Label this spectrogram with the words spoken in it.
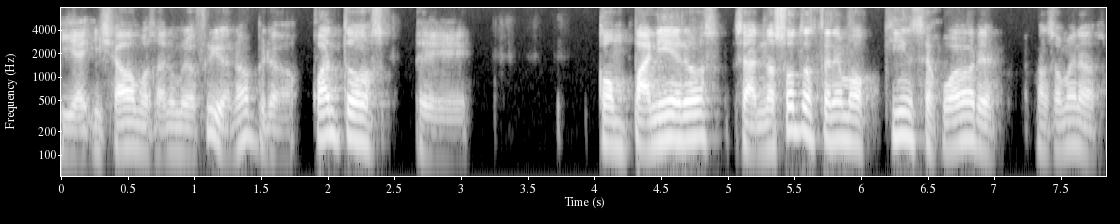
y, ya vamos a número frío, ¿no? Pero ¿cuántos eh, compañeros? O sea, nosotros tenemos 15 jugadores más o menos,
